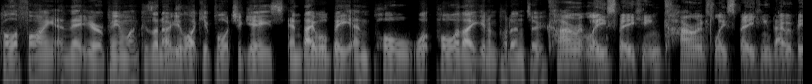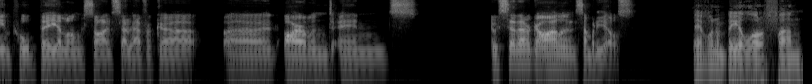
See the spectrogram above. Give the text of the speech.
qualifying in that European one? Because I know you like your Portuguese, and they will be in pool. What pool are they getting put into? Currently speaking, currently speaking, they would be in pool B alongside South Africa, uh, Ireland, and it was South Africa, Ireland, and somebody else. That wouldn't be a lot of fun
